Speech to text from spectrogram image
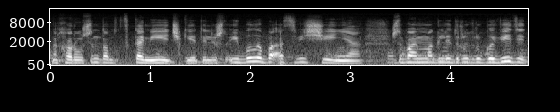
на хорошем, там, скамеечке это или что, и было бы освещение, чтобы они могли друг друга видеть.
